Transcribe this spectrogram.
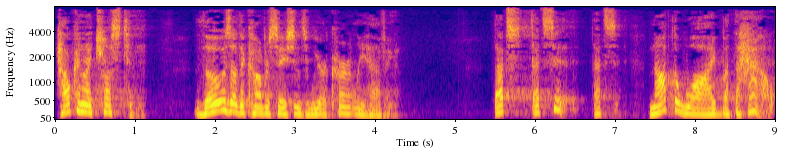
How can I trust him? Those are the conversations we are currently having. That's, that's it. That's not the why, but the how.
